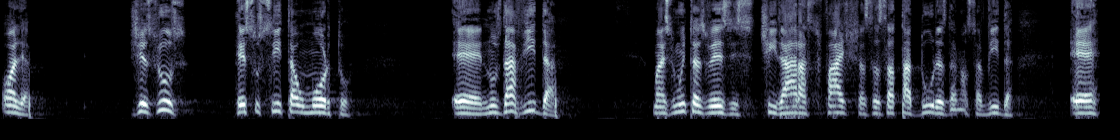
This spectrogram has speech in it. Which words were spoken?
Olha, Jesus ressuscita o morto, é, nos dá vida. Mas muitas vezes tirar as faixas, as ataduras da nossa vida é,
